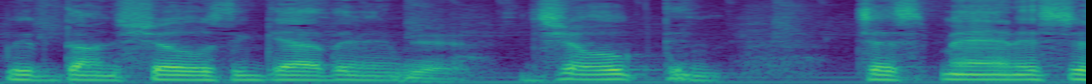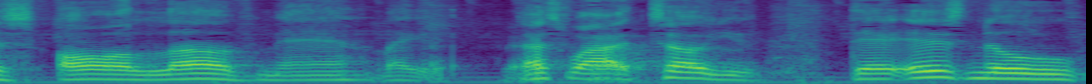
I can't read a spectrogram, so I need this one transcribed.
we've done shows together and Yeah. joked and just man, it's just all love, man. Like that's, That's why I tell you, there is no,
